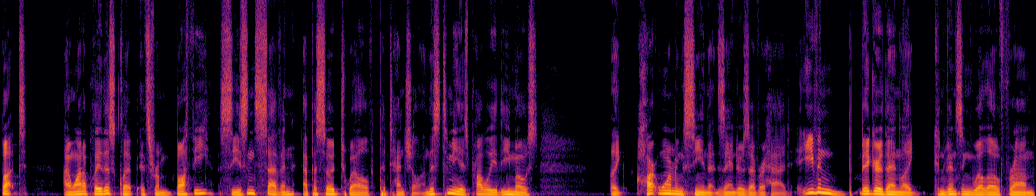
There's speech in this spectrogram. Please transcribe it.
But I want to play this clip. It's from Buffy season seven, episode 12, Potential. And this to me is probably the most like heartwarming scene that Xander's ever had. Even bigger than like convincing Willow from,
